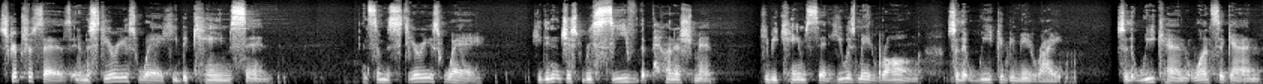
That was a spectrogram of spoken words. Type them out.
Scripture says, in a mysterious way, he became sin. In some mysterious way, he didn't just receive the punishment, he became sin. He was made wrong so that we could be made right so that we can once again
